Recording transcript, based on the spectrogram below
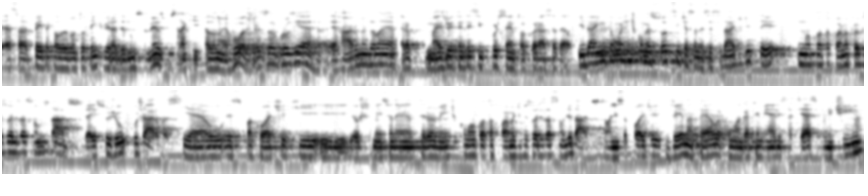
essa feita que ela levantou, tem que virar denúncia mesmo? Será que ela não errou? Às vezes a Rose erra. É raro, mas ela é. Era mais de 85% a acurácia dela. E daí então a gente começou a sentir essa necessidade de ter uma plataforma para visualização dos dados. Daí surgiu o Jarbas, que é o, esse pacote que eu mencionei anteriormente como uma plataforma de visualização de dados. Então ali você pode ver na tela com HTML e CSS bonitinho,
